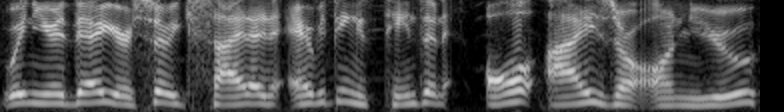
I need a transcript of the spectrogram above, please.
when you're there. You're so excited, and everything is tainted, and all eyes are on you.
